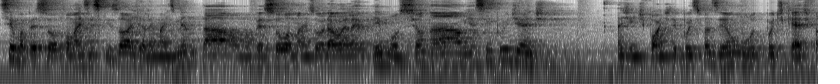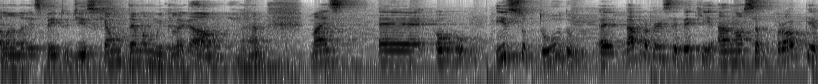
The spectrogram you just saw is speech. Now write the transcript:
Se uma pessoa for mais esquizóide, ela é mais mental, uma pessoa mais oral, ela é emocional e assim por diante a gente pode depois fazer um outro podcast falando a respeito disso, que é um tema muito legal. Né? Mas é, isso tudo é, dá para perceber que a nossa própria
